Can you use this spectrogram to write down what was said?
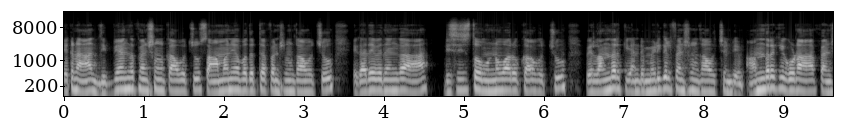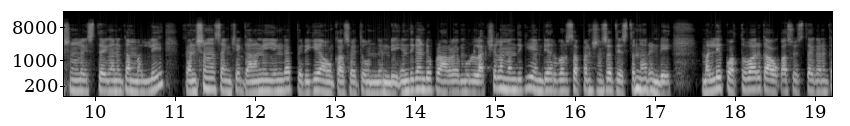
ఇక్కడ దివ్యాంగ పెన్షన్‌లు కావచ్చు, సామాన్య భద్రత పెన్షన్‌లు కావచ్చు, ఇక అదే విధంగా డిసీజ్‌తో ఉన్నవారు కావచ్చు, వీళ్ళందరికీ అంటే మెడికల్ పెన్షన్ కావచ్చు అండి అందరికీ కూడా పెన్షన్‌లు ఇస్తే కనుక మళ్ళీ పెన్షన్‌ల సంఖ్య గణనీయంగా పెరిగే అవకాశం అయితే ఉందండి. ఎందుకంటే ఇప్పుడు అరవై మూడు లక్షల మందికి ఎన్టీఆర్ భరోసా పెన్షన్స్ అయితే ఇస్తున్నారండి. మళ్ళీ కొత్త వారికి అవకాశం ఇస్తే కనుక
